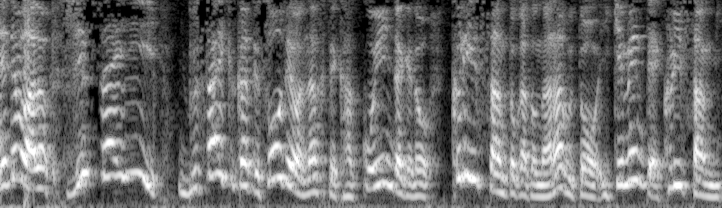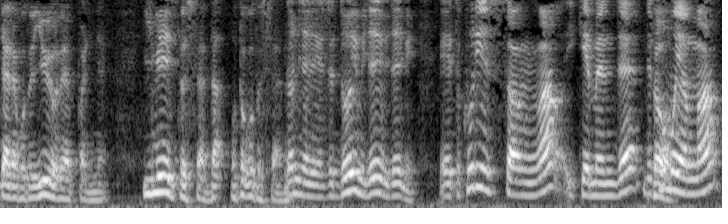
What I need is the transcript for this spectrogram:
でもあの、実際に、ブサイクかってそうではなくてかっこいいんだけど、クリスさんとかと並ぶと、イケメンってクリスさんみたいなこと言うよね、やっぱりね。イメージとしてはだ、男としてはね。何何それどういう意味？どういう意味？どういう意味？えっ、と、クリスさんがイケメンで、で、そうともやんが、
